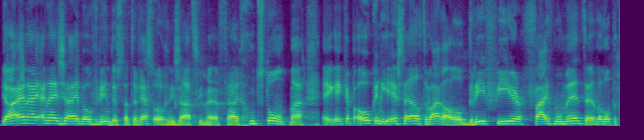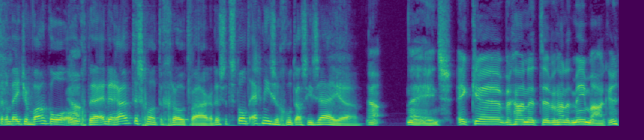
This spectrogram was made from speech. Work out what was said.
Ja, en hij, en hij zei bovendien dus dat de restorganisatie me vrij goed stond. Maar ik, ik heb ook in die eerste helft, er waren al drie, vier, vijf momenten waarop het er een beetje wankel Ja. oogde. En de ruimtes gewoon te groot waren. Dus het stond echt niet zo goed als hij zei. Ja, nee, eens. Ik, eh, we, gaan het, eh, we gaan het meemaken.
